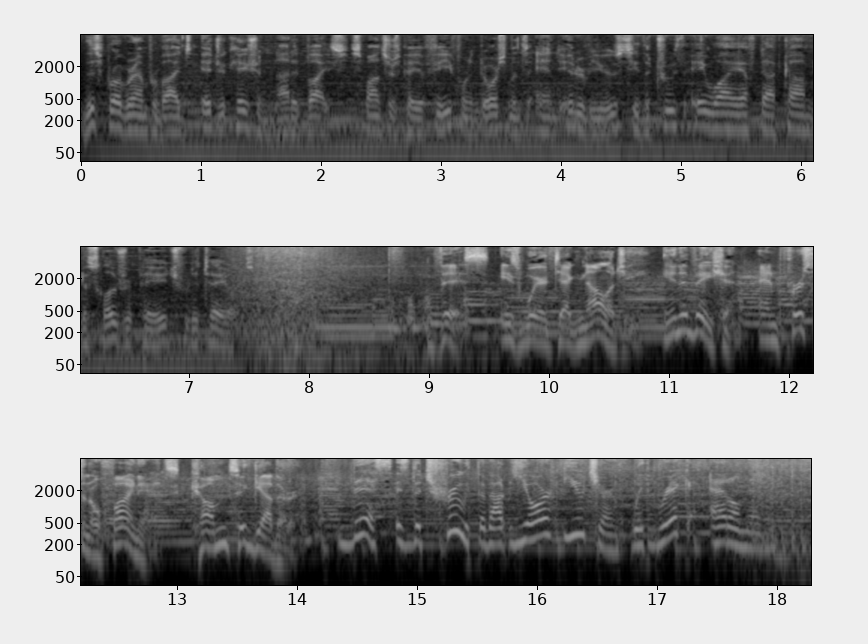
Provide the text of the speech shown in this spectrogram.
This program provides education, not advice. Sponsors pay a fee for endorsements and interviews. See the truthayf.com disclosure page for details. This is where technology, innovation, and personal finance come together. This is the truth about your future with Ric Edelman.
